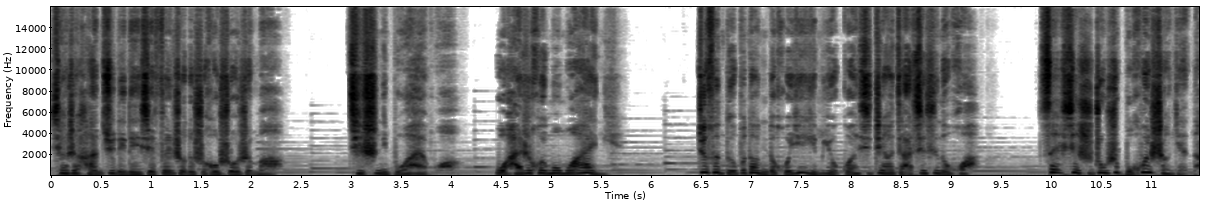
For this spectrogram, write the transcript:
像是韩剧里那些分手的时候说什么？即使你不爱我，我还是会默默爱你。就算得不到你的回应也没有关系。这样假惺惺的话，在现实中是不会上演的。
